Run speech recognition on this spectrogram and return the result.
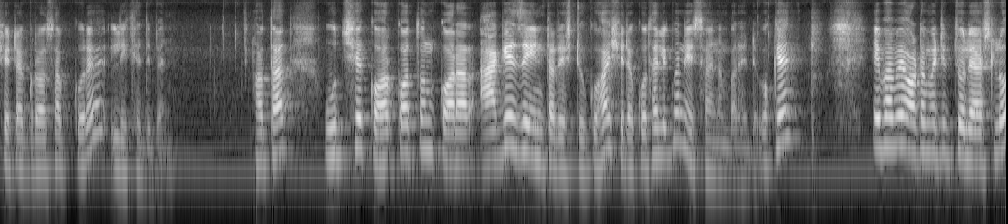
সেটা গ্রস আপ করে লিখে দিবেন। অর্থাৎ উৎসে করকর্তন করার আগে যে ইন্টারেস্টটুকু হয়, সেটা কোথায় লিখবেন? এই ছয় নম্বর হেডে ওকে এভাবে অটোমেটিক চলে আসলো।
